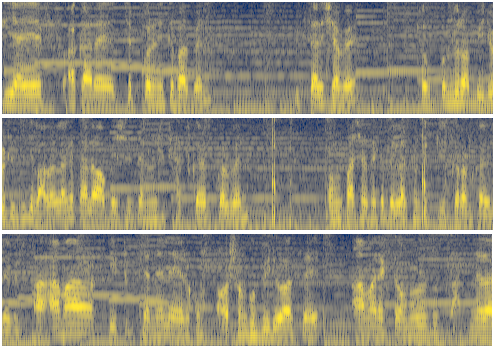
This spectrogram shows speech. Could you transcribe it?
জিআইএফ আকারে সেভ করে নিতে পারবেন পিকচার হিসাবে। তো বন্ধুরা, ভিডিওটি যদি ভালো লাগে, তাহলে অবশ্যই চ্যানেলটি সাবস্ক্রাইব করবেন এবং পাশে থেকে বেল আইকনটি ক্লিক করে অন করে দেবেন। আমার ইউটিউব চ্যানেলে এরকম অসংখ্য ভিডিও আছে। আমার একটা অনুরোধ, আপনারা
